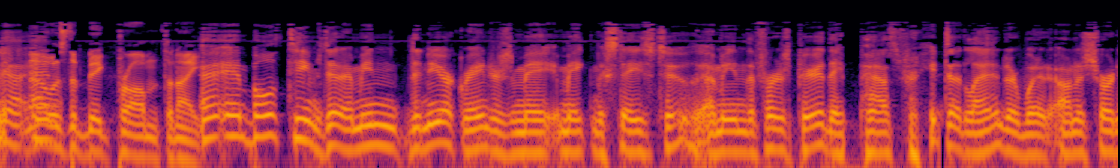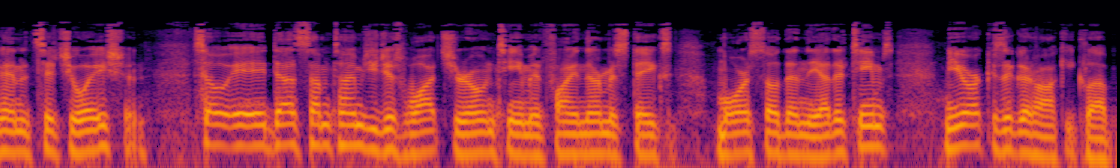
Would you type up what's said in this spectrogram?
Yeah, That and- was the big problem tonight. And, and both teams did. I mean, the New York Rangers may make mistakes too. I mean, the first period they passed right to Lander on a shorthanded situation. So it does. Sometimes you just watch your own team and find their mistakes more so than the other teams. New York is a good hockey club.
